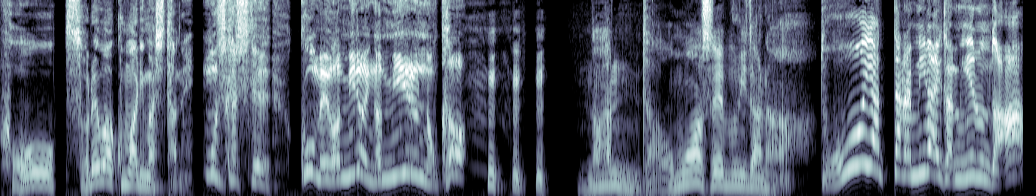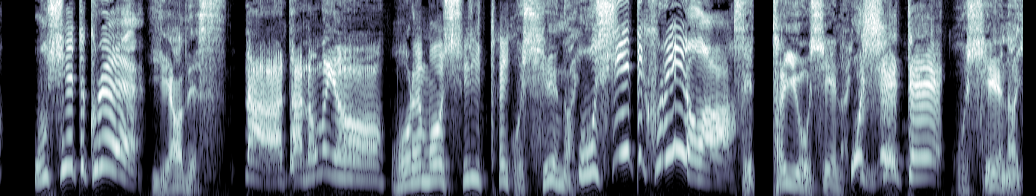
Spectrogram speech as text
ほうそれは困りましたね。もしかして孔明は未来が見えるのか？なんだ思わせぶりだな。どうやったら未来が見えるんだ？教えてくれ。嫌です。なあ頼むよ。俺も知りたい。教えない。教えてくれよ。絶対教えない。教えて。教えない。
